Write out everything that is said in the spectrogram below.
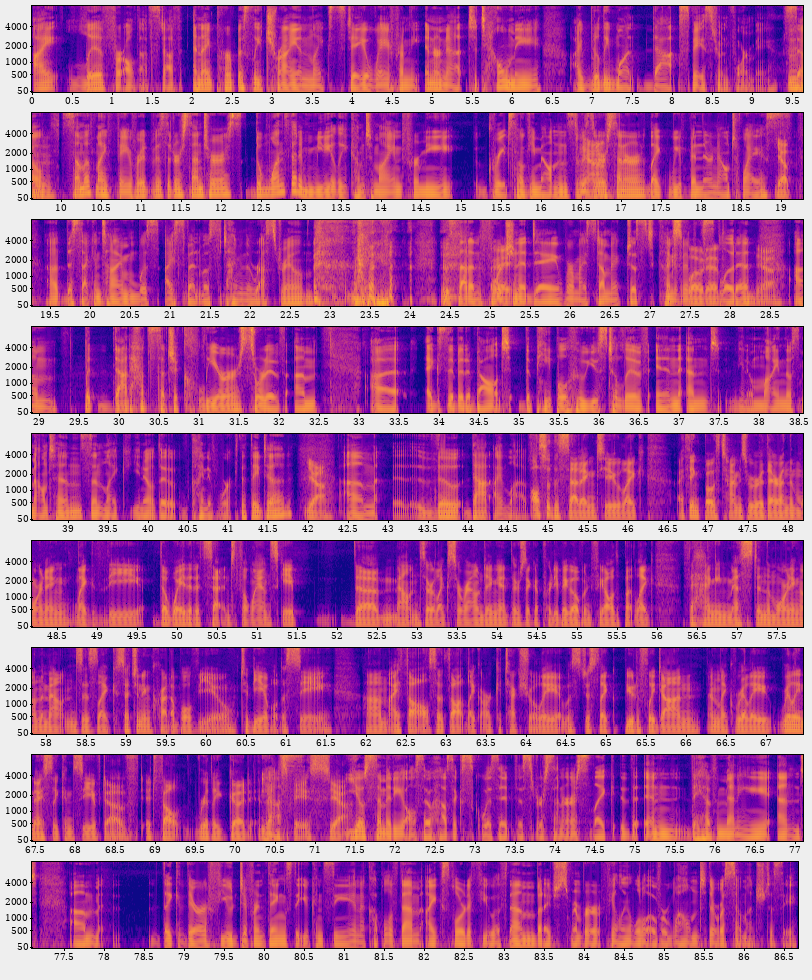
I live for all that stuff. And I purposely try and like stay away from the internet to tell me I really want that space to inform me. So, some of my favorite visitor centers, the ones that immediately come to mind for me, Great Smoky Mountains Visitor Yeah. Center, like we've been there now twice. Yep. Uh, the second time was I spent most of the time in the restroom. right. it was that unfortunate day where my stomach just kind Exploded. of exploded. Yeah. Um, but that had such a clear sort of um, uh, exhibit about the people who used to live in and you know mine those mountains and like you know the kind of work that they did. Yeah. Um, though that I love. also the setting too like i think both times we were there in the morning like the the way that it's set into the landscape the mountains are like surrounding it there's like a pretty big open field but like the hanging mist in the morning on the mountains is like such an incredible view to be able to see um, i thought also thought like architecturally it was just like beautifully done and like really really nicely conceived of it felt really good in that space yeah Yosemite also has exquisite visitor centers, like, the, and they have many, and um, like there are a few different things that you can see in a couple of them. I explored a few of them, but I just remember feeling a little overwhelmed. There was so much to see.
